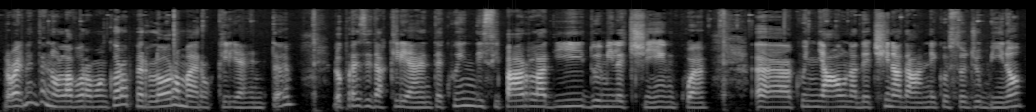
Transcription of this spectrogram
probabilmente non lavoravo ancora per loro, ma ero cliente, l'ho presi da cliente, quindi si parla di 2005, eh, quindi ha una decina d'anni questo giubbino,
